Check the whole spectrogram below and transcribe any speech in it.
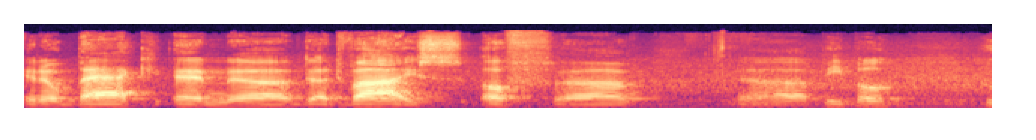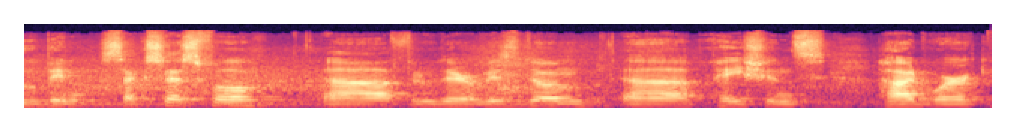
you know, back and uh, the advice of uh, people who've been successful through their wisdom, patience, hard work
